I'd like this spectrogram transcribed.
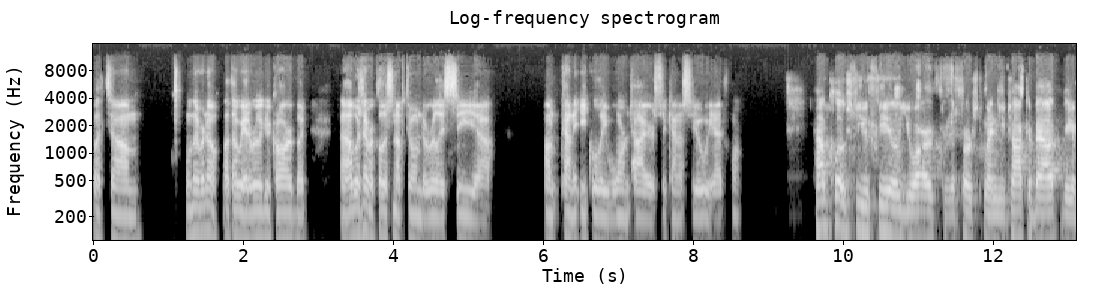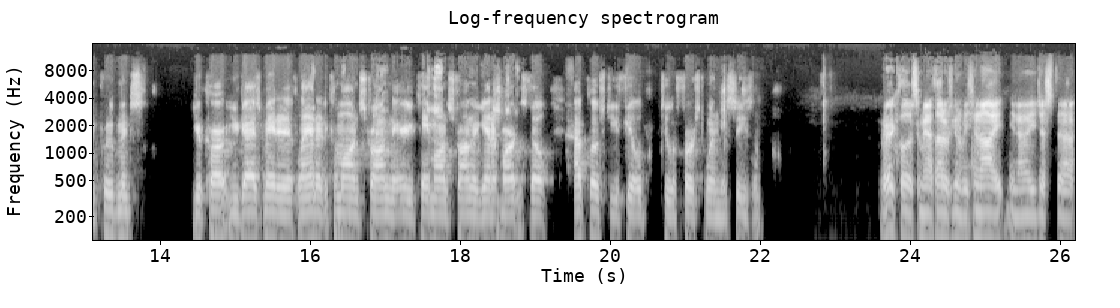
But um, we'll never know. I thought we had a really good car, but uh, I was never close enough to him to really see uh, on kind of equally worn tires to kind of see what we had for him. How close do you feel you are to the first win? You talked about the improvements your car, you guys made at Atlanta to come on strong there. You came on strong again at Martinsville. How close do you feel to a first win this season? very close. I mean, I thought it was going to be tonight. You know, you just, uh,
